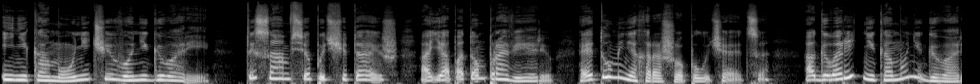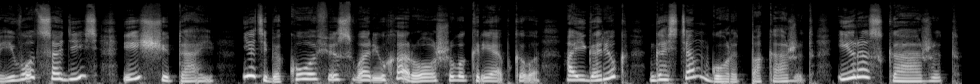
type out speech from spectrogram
и никому ничего не говори. Ты сам все подсчитаешь, а я потом проверю. Это у меня хорошо получается. А говорить никому не говори. Вот садись и считай. Я тебе кофе сварю, хорошего, крепкого, а Игорек гостям город покажет и расскажет».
